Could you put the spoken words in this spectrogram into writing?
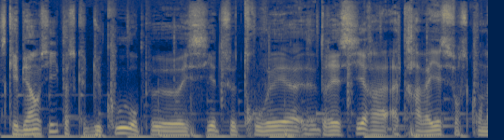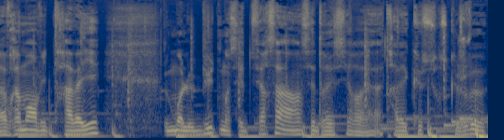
Ce qui est bien aussi, parce que du coup, on peut essayer de se trouver, euh, de réussir à, à travailler sur ce qu'on a vraiment envie de travailler. Moi, le but, moi, c'est de faire ça, hein, c'est de réussir à, à travailler que sur ce que je veux.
